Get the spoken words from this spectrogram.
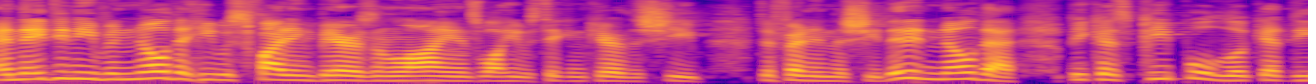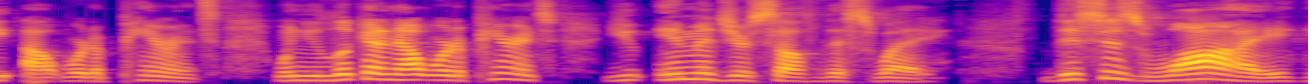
And they didn't even know that he was fighting bears and lions while he was taking care of the sheep, defending the sheep. They didn't know that because people look at the outward appearance. When you look at an outward appearance, you image yourself this way. This is why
